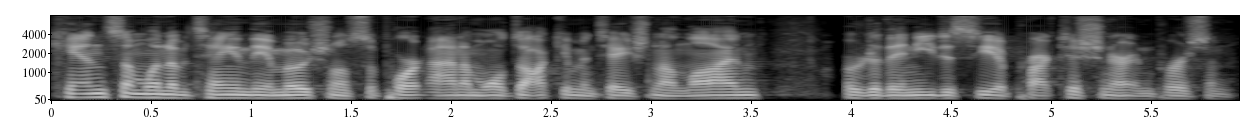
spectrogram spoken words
Can someone obtain the emotional support animal documentation online, or do they need to see a practitioner in person?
